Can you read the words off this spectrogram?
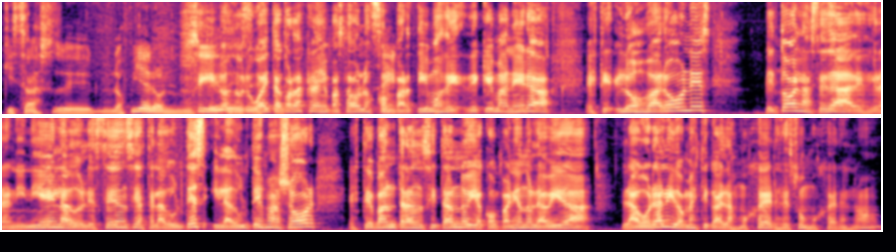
quizás eh, los vieron. Sí, los de Uruguay, ¿te acordás que el año pasado los compartimos? De, de, qué manera este, los varones de todas las edades, de la niñez, la adolescencia hasta la adultez y la adultez mayor, este, van transitando y acompañando la vida laboral y doméstica de las mujeres, de sus mujeres, ¿no?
